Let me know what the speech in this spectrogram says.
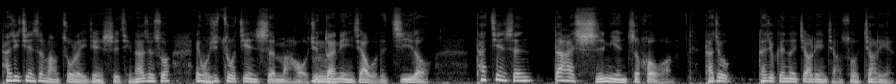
他去健身房做了一件事情，他就说：“哎，我去做健身嘛，哈，我去锻炼一下我的肌肉。嗯”他健身大概十年之后啊，他就他就跟那教练讲说：“教练，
